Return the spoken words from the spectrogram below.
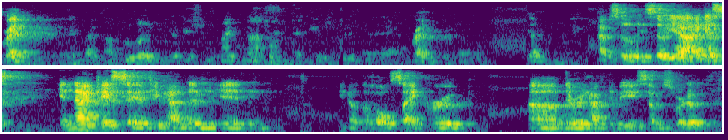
Right, But our Google edition might not have that user. right. Yep, absolutely. So yeah, I guess in that case, say if you had them in, you know, the whole site group, uh, there would have to be some sort of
